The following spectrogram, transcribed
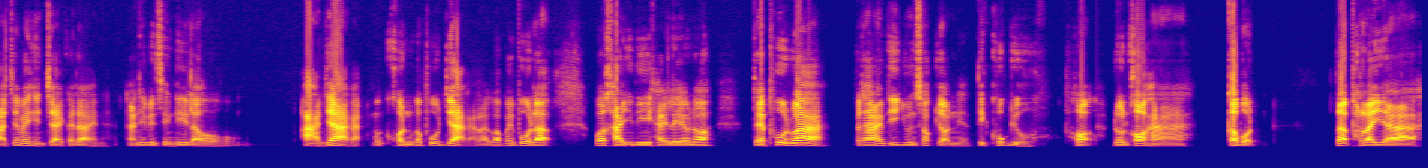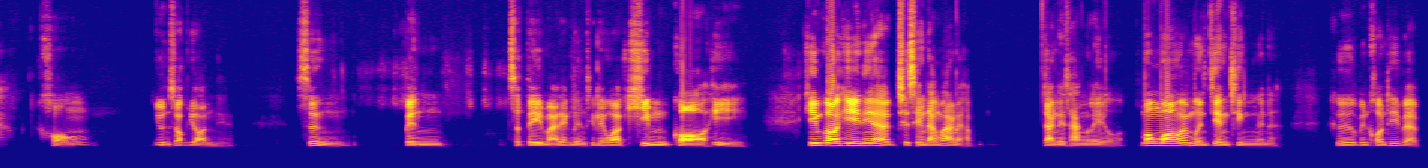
อาจจะไม่เห็นใจก็ได้นะอันนี้เป็นสิ่งที่เราอ่านยากอะ่ะบางคนก็พูดยากอะเราก็ไม่พูดแล้ว ว่าใครดีใครเลวเนาะแต่พูดว่าประธานาธิบดียุนซอกยอนเนี่ย ติดคุกอยู่ เพราะโดนข้อหากบฏและภรรยา ของยุนซอกยอนเนี่ยซึ่งเป็นสตรีหมายเลขหนึ่งที่เรียกว่าคิมกอฮีคิมกอฮีเนี่ยชื่อเสียงดังมากนะครับ ดังในทางเลว มองมองว่เหมือนเจียงชิงเลยนะ คือเป็นคนที่แบบ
